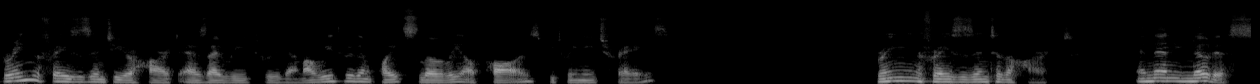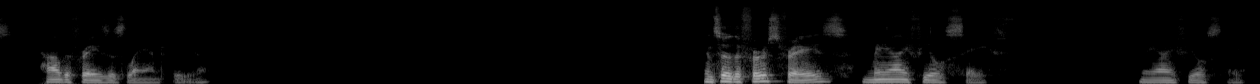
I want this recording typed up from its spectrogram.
bring the phrases into your heart as I read through them. I'll read through them quite slowly. I'll pause between each phrase. Bring the phrases into the heart, and then notice how the phrases land for you. And so the first phrase, may I feel safe. May I feel safe.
